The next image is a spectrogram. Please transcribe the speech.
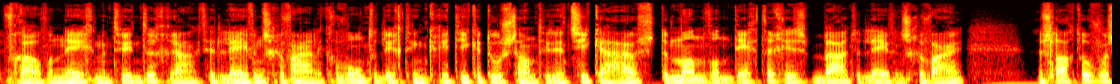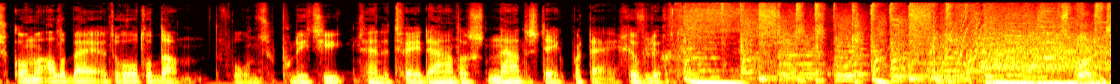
De vrouw van 29 raakte levensgevaarlijk gewond en ligt in kritieke toestand in het ziekenhuis. De man van 30 is buiten levensgevaar. De slachtoffers komen allebei uit Rotterdam. Volgens de politie zijn de twee daders na de steekpartij gevlucht. Sport.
